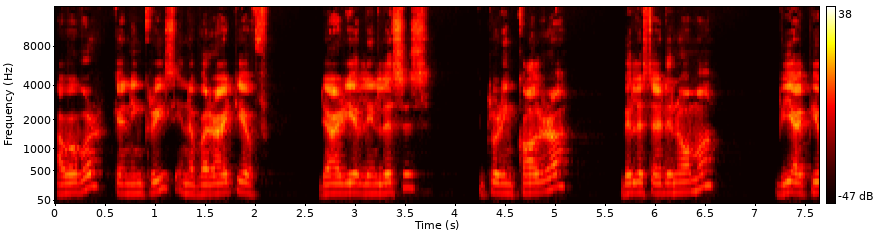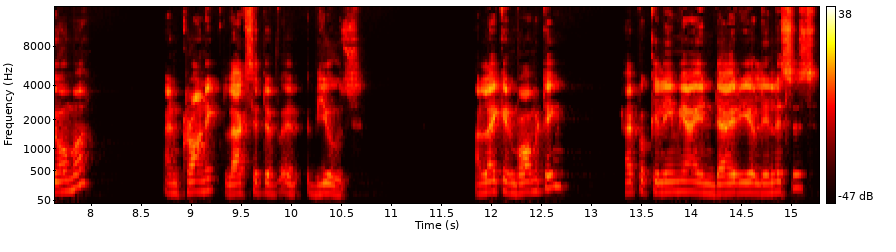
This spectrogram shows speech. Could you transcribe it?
however, can increase in a variety of diarrheal illnesses, including cholera, villous adenoma, VIPoma, and chronic laxative abuse. Unlike in vomiting, hypokalemia in diarrheal illnesses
